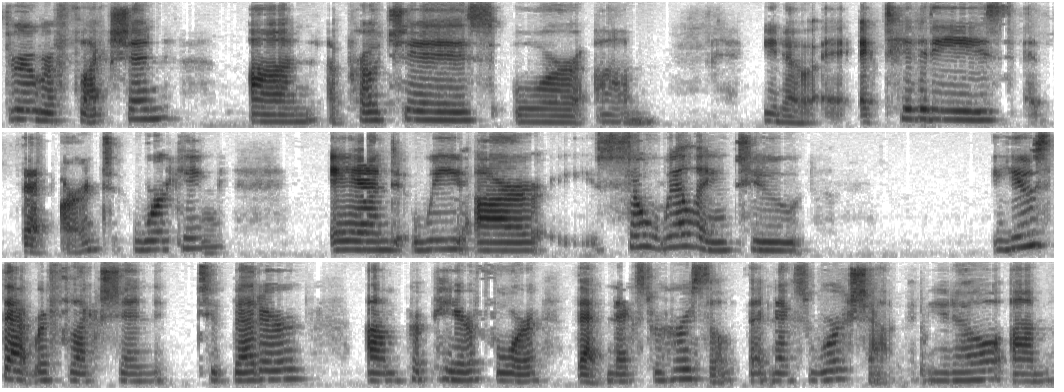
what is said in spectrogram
through reflection on approaches or um, you know activities that aren't working and we are so willing to use that reflection to better um, prepare for that next rehearsal, that next workshop, you know. Um,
